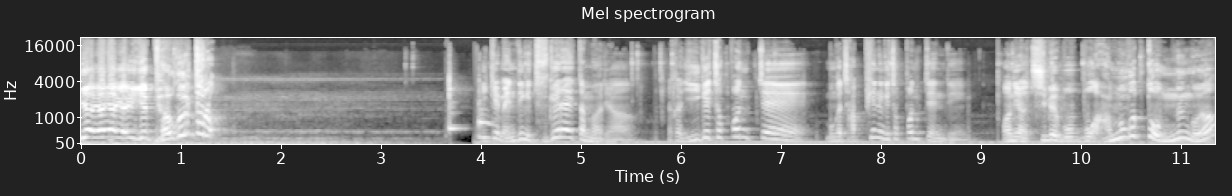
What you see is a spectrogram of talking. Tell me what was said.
야야야야 이게 벽을 뚫어 이 게임 엔딩이 두 개라 했단 말이야 약간 이게 첫 번째 뭔가 잡히는 게 첫 번째 엔딩 아니야 집에 뭐 뭐 아무것도 없는 거야?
